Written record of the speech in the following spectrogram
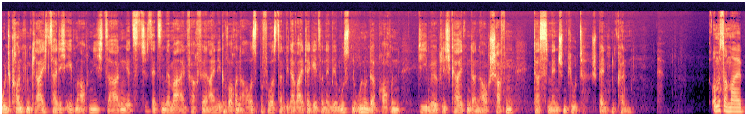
und konnten gleichzeitig eben auch nicht sagen, jetzt setzen wir mal einfach für einige Wochen aus, bevor es dann wieder weitergeht, sondern wir mussten ununterbrochen die Möglichkeiten dann auch schaffen, dass Menschen Blut spenden können. Um es nochmal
